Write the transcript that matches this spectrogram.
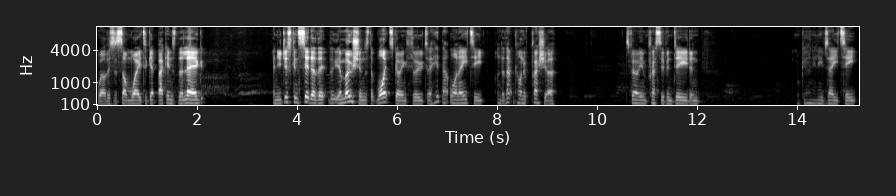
Well, this is some way to get back into the leg. And you just consider the, the emotions that White's going through to hit that 180 under that kind of pressure. It's very impressive indeed. And well, Gurney leaves 80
